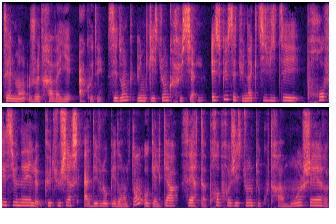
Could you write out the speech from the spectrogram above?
tellement je travaillais à côté. C'est donc une question cruciale. Est-ce que c'est une activité professionnelle que tu cherches à développer dans le temps, auquel cas faire ta propre gestion te coûtera moins cher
